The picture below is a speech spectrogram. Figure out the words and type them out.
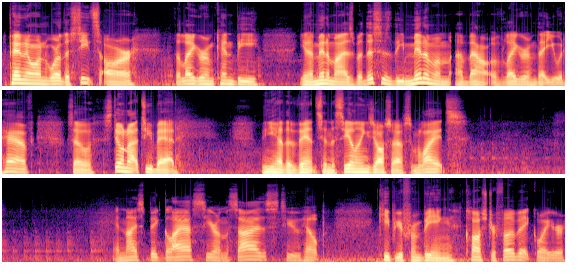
depending on where the seats are the leg room can be you know minimized but this is the minimum amount of leg room that you would have. So still not too bad. Then you have the vents in the ceilings. You also have some lights. And nice big glass here on the sides to help keep you from being claustrophobic while you're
